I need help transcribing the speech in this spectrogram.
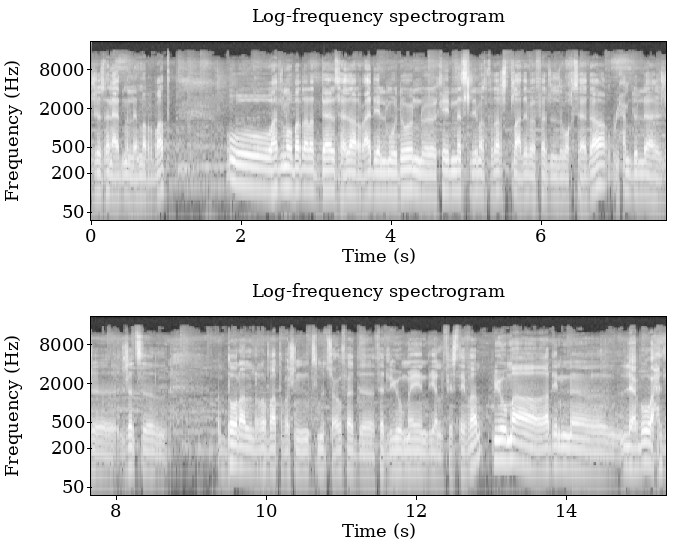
جات عندنا لهنا الرباط. وهذه المبادرات دارت على اربعه ديال المدن كاين الناس اللي ما تقدرش تطلع دابا في هذا الوقت هذا. والحمد لله جات الدورة للرباط باش نتمتعوا في في هاد اليومين ديال ال festival. اليوم غادي نلعبوا واحد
